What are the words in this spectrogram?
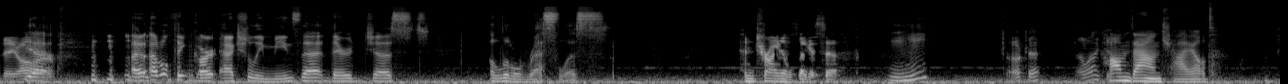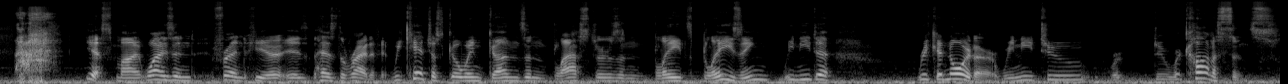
they are. Yeah. I, I don't think Gart actually means that. They're just a little restless. And trying to look like a Sith. Mm-hmm. okay, I like it. Calm down, child. Ah, Yes, my wizened friend here is has the right of it. We can't just go in guns and blasters and blades blazing. We need to reconnoiter. We need to re- do reconnaissance.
